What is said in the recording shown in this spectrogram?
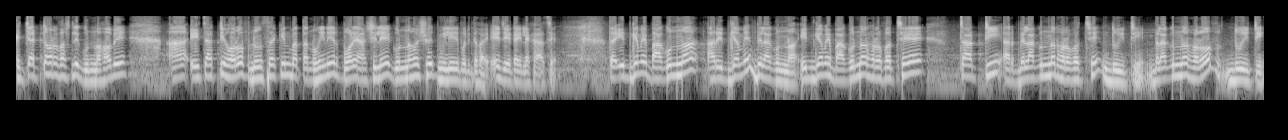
এই চারটি হরফ আসলে গুণ্য হবে। এই চারটি হরফ নুন, সাকিন বা তানহুইনের পরে আসলে গুণ্যহর সহিত মিলিয়ে পড়িতে হয়। এই যে এটাই লেখা আছে। তা ঈদগামে বাগুন্না আর ঈদগামে বেলাগুন্না। ঈদগামে বাগুন্নার হরফ হচ্ছে চারটি আর বেলাগুন্নার হরফ হচ্ছে দুইটি। বেলাগুন্নার হরফ দুইটি।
